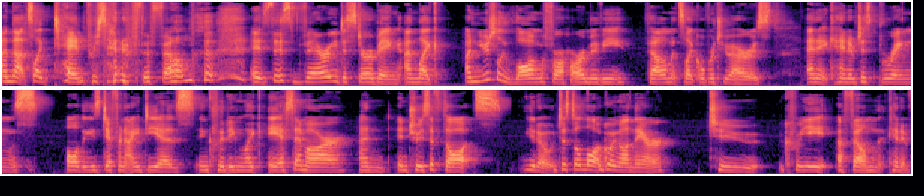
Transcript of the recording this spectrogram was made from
And that's like 10% of the film. it's this very disturbing and like unusually long for a horror movie film. It's like over two hours. And it kind of just brings all these different ideas, including like ASMR and intrusive thoughts, you know, just a lot going on there to create a film that kind of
